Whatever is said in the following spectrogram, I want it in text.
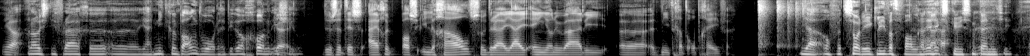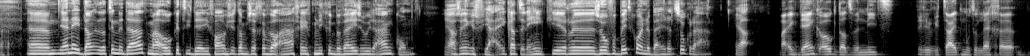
ja. En als je die vragen eh, ja, niet kunt beantwoorden, heb je wel gewoon een issue. Dus het is eigenlijk pas illegaal zodra jij 1 januari eh, het niet gaat opgeven. Ja, of het, sorry, ik liet wat vallen. Excuus, een pennetje. Ehm, ja, nee, dan, dat inderdaad. Maar ook het idee van als je het dan zeggen wel aangeeft, maar niet kunt bewijzen hoe je eraan komt. Ja. Als denk ik van ja, ik had in één keer eh, zoveel bitcoin erbij. Dat is ook raar. Ja, Maar ik denk ook dat we niet prioriteit moeten leggen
